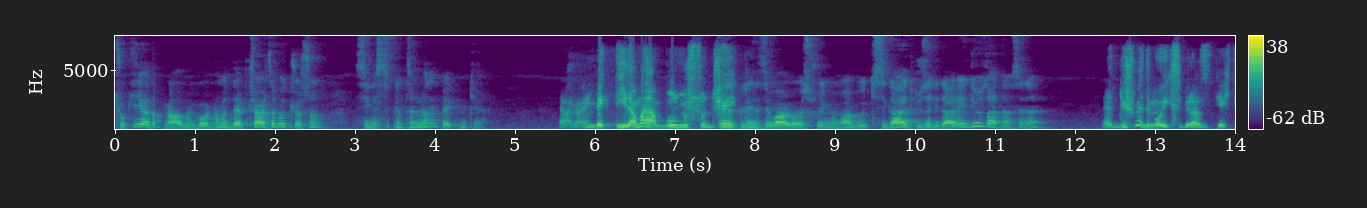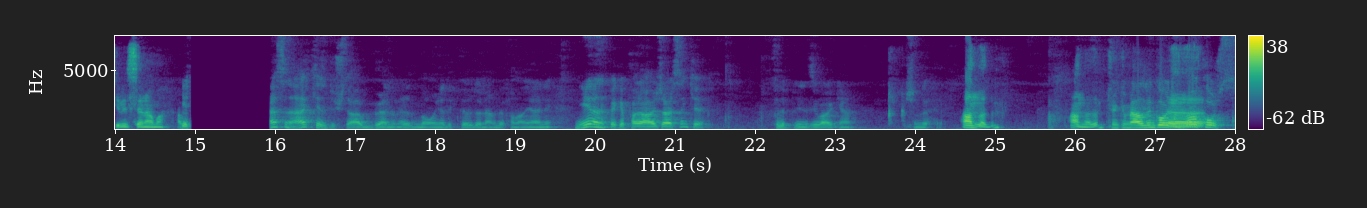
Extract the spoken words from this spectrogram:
çok iyi adam Melvin Gordon ama depth chart'a bakıyorsun. Senin sıkıntın running back mi ki? ya running back değil ama ya bulmuşsun şey Philip Lindsay var, Royce Freeman var. Bu ikisi gayet güzel idare ediyor zaten seni. ya düşmedi mi o ikisi biraz geçtiğimiz sene ama. Sene herkes düştü abi Brandon Allen'la oynadıkları dönemde falan. Yani niye running back'e para harcarsın ki? Philip Lindsay varken. Şimdi. Anladım. Anladım. Çünkü Melvin Gordon Ee, workhorse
